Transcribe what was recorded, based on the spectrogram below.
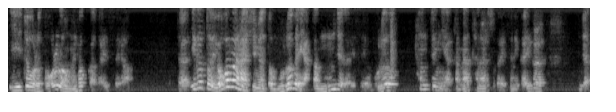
이쪽으로 또 올라오는 효과가 있어요. 자, 이것도 요거만 하시면 또 무릎에 약간 문제가 있어요. 무릎 통증이 약간 나타날 수가 있으니까 이걸 이제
